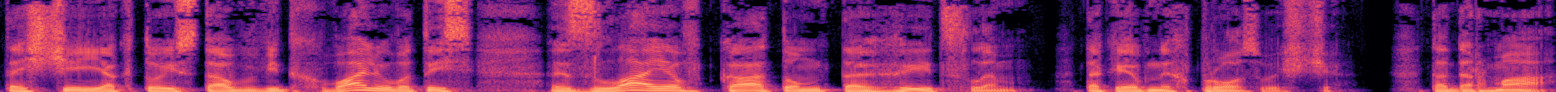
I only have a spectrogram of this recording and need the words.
та ще як той став відхвалюватись, злаяв катом та гицлем таке в них прозвище. Та дарма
